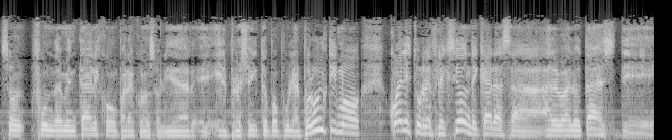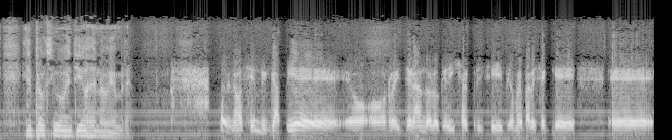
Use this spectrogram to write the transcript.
son fundamentales como para consolidar eh, el proyecto popular. Por último, ¿cuál es tu reflexión de caras al balotaje del el próximo 22 de noviembre? Bueno, haciendo hincapié o, reiterando lo que dije al principio, me parece que eh,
